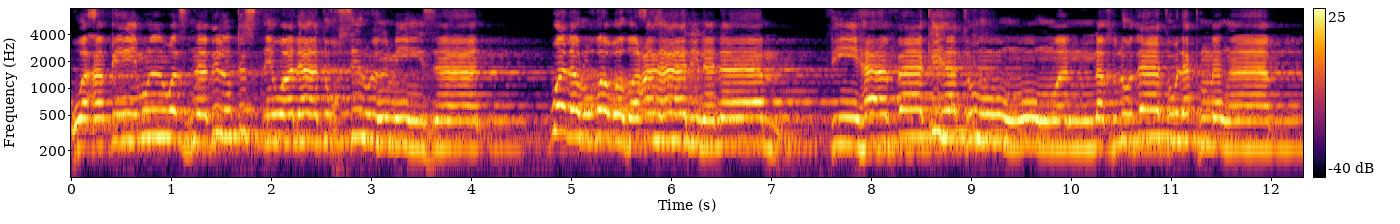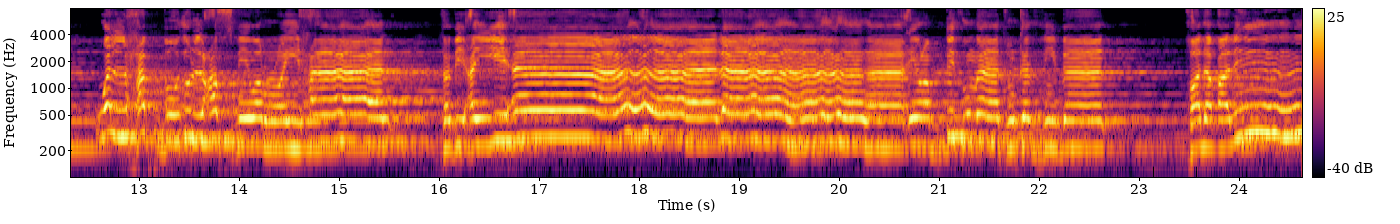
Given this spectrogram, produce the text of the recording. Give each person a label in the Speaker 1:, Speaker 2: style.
Speaker 1: وأقيموا الوزن بالقسط ولا تخسروا الميزان والأرض وضعها للنام فيها فاكهة والنخل ذات لكمها والحب ذو العصف والريحان فبأي آلاء ربكما تكذبان؟ خلق الإنسان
